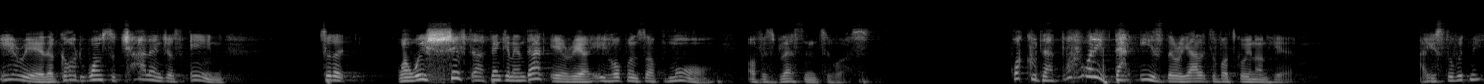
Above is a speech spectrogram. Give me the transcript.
area that God wants to challenge us in so that when we shift our thinking in that area, He opens up more of His blessing to us? What could that, what if that is the reality of what's going on here? Are you still with me?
